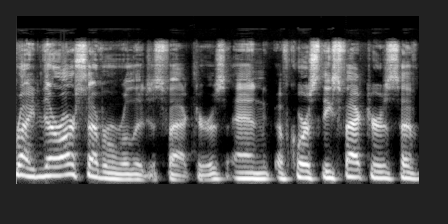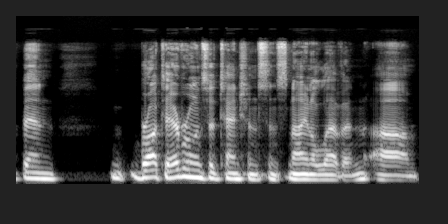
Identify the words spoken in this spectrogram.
Right. There are several religious factors. And of course, these factors have been brought to everyone's attention since 9 11, um,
